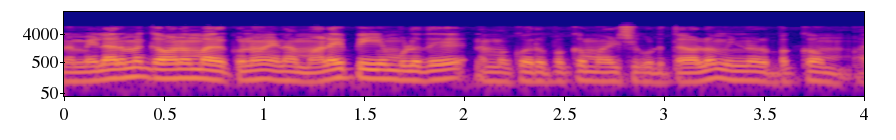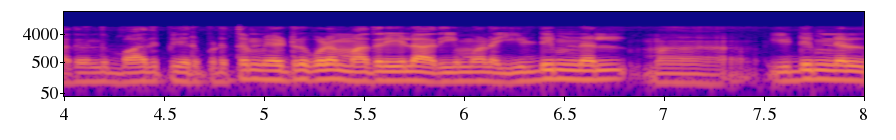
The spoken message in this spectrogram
நம்ம எல்லாருமே கவனமாக இருக்கணும். ஏன்னா மழை பெய்யும் பொழுது நமக்கு ஒரு பக்கம் மகிழ்ச்சி கொடுத்தாலும் இன்னொரு பக்கம் அது வந்து பாதிப்பு ஏற்படுத்தும். நேற்று கூட மதுரையில் அதிகமான இடிமின்னல் இடிமின்னல்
